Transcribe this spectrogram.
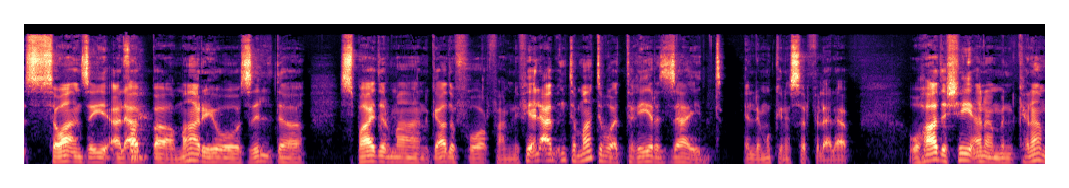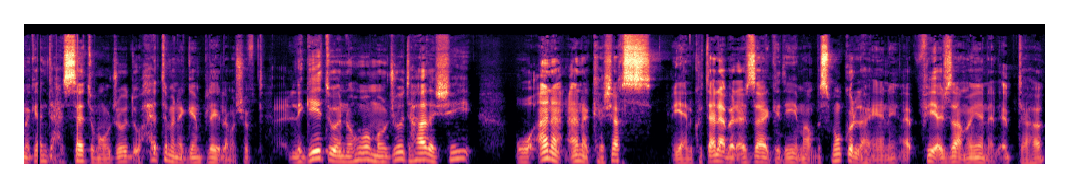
سواء زي ألعاب صح. ماريو زلدا سبايدر مان God of War فاهمني؟ في ألعاب أنت ما تبغى التغيير الزايد اللي ممكن يصير في الألعاب. وهذا الشيء أنا من كلامك أنت حسيته موجود وحتى من ال gameplay لما شفت. لقيته إنه هو موجود هذا الشيء وأنا أنا كشخص يعني كنت ألعب الأجزاء القديمة بس مو كلها يعني في أجزاء معينة لعبتها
